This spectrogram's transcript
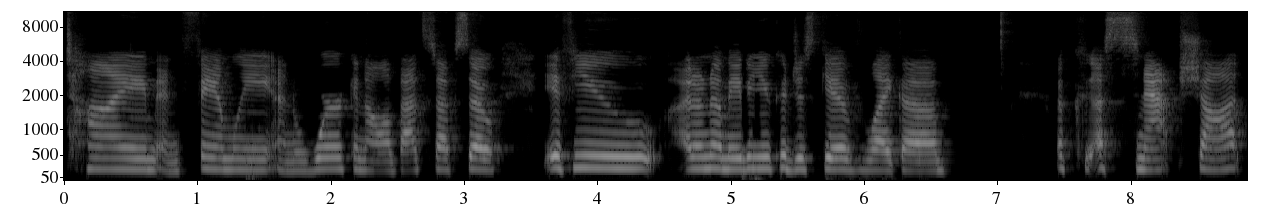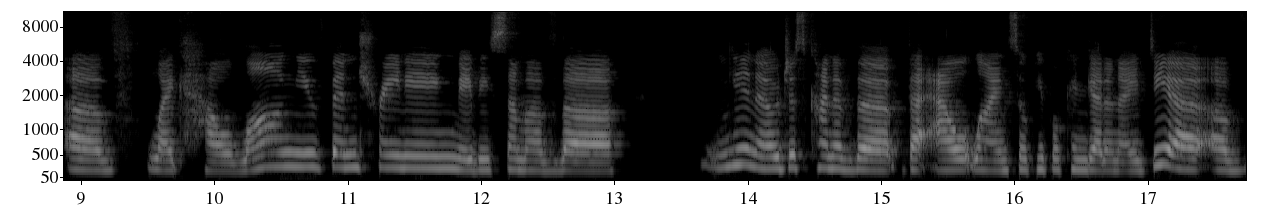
time and family and work and all of that stuff. So if you i don't know maybe you could just give like a a, a, snapshot of like how long you've been training maybe some of the you know just kind of the the outline so people can get an idea of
